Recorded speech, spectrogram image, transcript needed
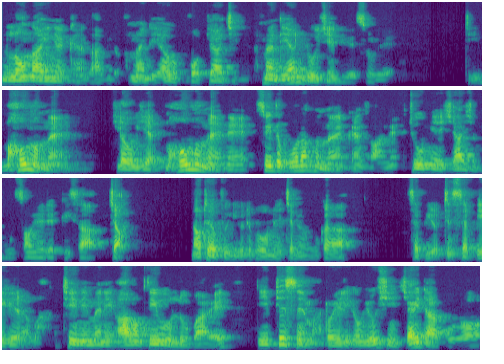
နှလုံးသားကြီးနဲ့ခံစားပြီးတော့အမှန်တရားကိုပေါ်ပြခြင်းအမှန်တရားလိုချင်နေရဆိုတော့ဒီမဟုတ်မမှန်လုံရက်မဟုတ်မမှန်နဲ့စိတ်တဘောထားမမှန်ကန်စွာနဲ့အကျိုးမြတ်ရယူမှုဆောင်ရွက်တဲ့ကိစ္စကြောင့်နောက်ထပ်ဗီဒီယိုတစ်ပုဒ်နဲ့ကျွန်တော်တို့ကဆက်ပြီးတော့တင်ဆက်ပေးခဲ့တာပါအခြေအနေမှန်နေအားလုံးသိဖို့လိုပါတယ်ဒီဖြစ်စဉ်မှာတော်ရည်အောင်ရုပ်ရှင်ရိုက်တာကိုတော့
